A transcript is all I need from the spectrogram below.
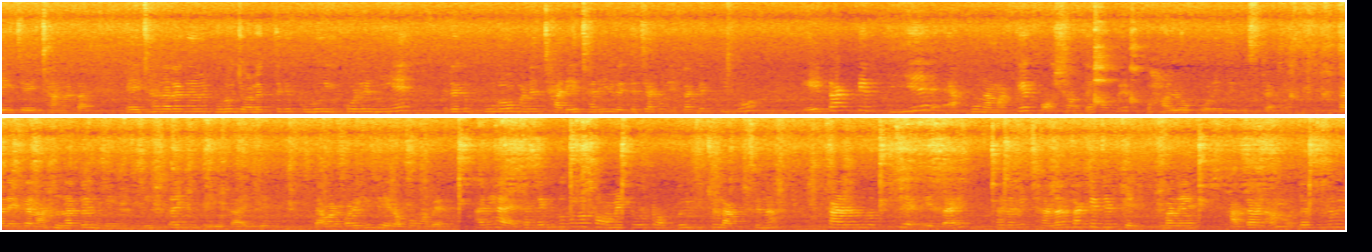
এই যে এই ছানাটা। এই ছানাটাকে আমি পুরো জলের থেকে পুরো ই করে নিয়ে এটাকে পুরো মানে ছাড়িয়ে ছাড়িয়ে রেখেছি। এখন এটাকে দিব, এটাকে দিয়ে এখন আমাকে কষাতে হবে ভালো করে জিনিসটাকে। মানে এটা রান্নাটার মেন জিনিসটাই কিন্তু এটাই যে দেওয়ার পরে কিন্তু এরকম হবে। আর হ্যাঁ এখানে কিন্তু কোনো টমেটো টক দই কিছু লাগছে না। কারণ হচ্ছে এটাই। কারণ আমি ছানাটাকে যে মানে ফাটালাম ওটা কিন্তু আমি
